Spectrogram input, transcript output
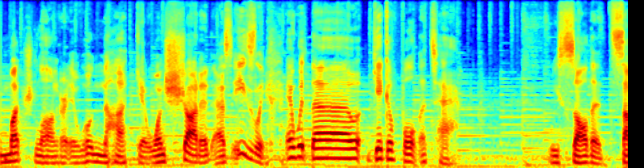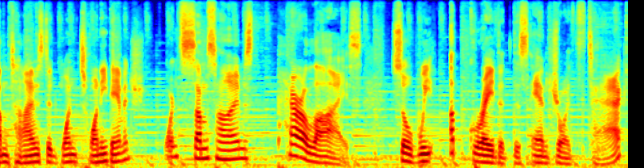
much longer. It will not get one-shotted as easily. And with the Gigavolt attack, we saw that sometimes did 120 damage, or sometimes paralyze. So we upgraded this android attack.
